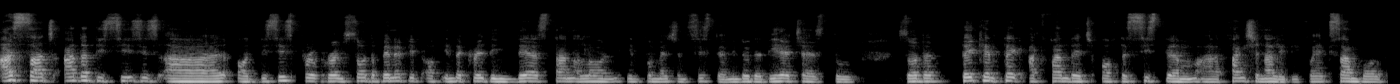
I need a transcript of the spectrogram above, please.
As such, other diseases uh, or disease programs saw the benefit of integrating their standalone information system into the DHIS2 so that they can take advantage of the system uh, functionality. For example,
